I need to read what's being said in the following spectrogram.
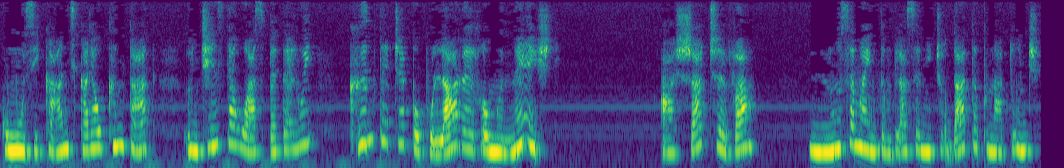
cu muzicanți care au cântat în cinstea oaspetelui cântece populare românești. Așa ceva nu se mai întâmplase niciodată până atunci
